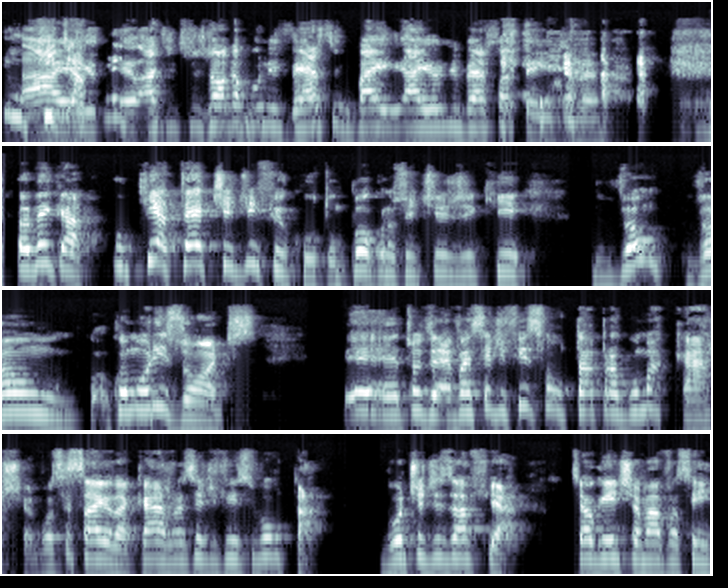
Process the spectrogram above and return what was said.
E o que ah, até... A gente joga para o universo e vai, aí o universo atende, né? Mas vem cá, o que até te dificulta um pouco no sentido de que vão, vão como horizontes. É, dizendo, vai ser difícil voltar para alguma caixa. Você saiu da caixa, vai ser difícil voltar. Vou te desafiar. Se alguém te chamar e falar assim,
